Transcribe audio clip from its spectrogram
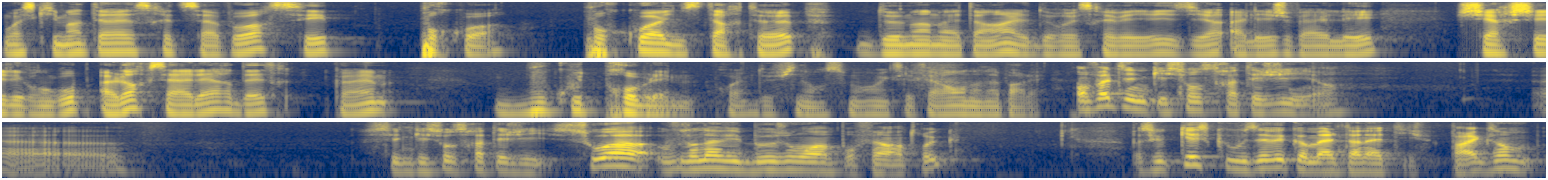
Moi, ce qui m'intéresserait de savoir, c'est pourquoi? Pourquoi une start-up, demain matin, elle devrait se réveiller et se dire Allez, je vais aller chercher les grands groupes, alors que ça a l'air d'être quand même beaucoup de problèmes, problèmes de financement, etc. On en a parlé. En fait, c'est une question de stratégie. hein. Euh, c'est une question de stratégie. Soit vous en avez besoin pour faire un truc, parce que qu'est-ce que vous avez comme alternative? Par exemple,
